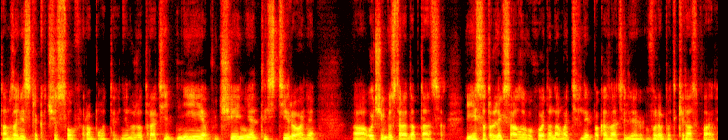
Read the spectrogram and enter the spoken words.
там за несколько часов работы. Не нужно тратить дни, обучение, тестирование. А, очень быстрая адаптация. И сотрудник сразу выходит на нормативные показатели выработки на складе.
